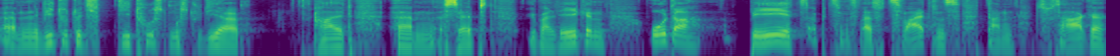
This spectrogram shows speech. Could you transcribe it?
ähm, wie du, du die tust, musst du dir halt ähm, selbst überlegen oder B, beziehungsweise zweitens dann zu sagen,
